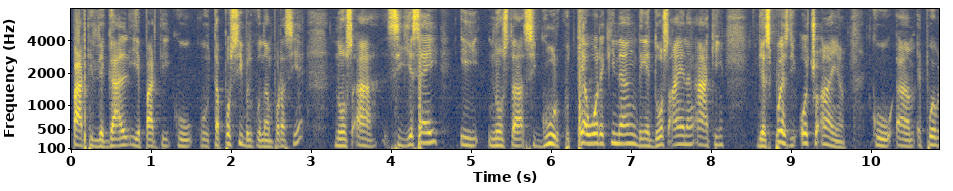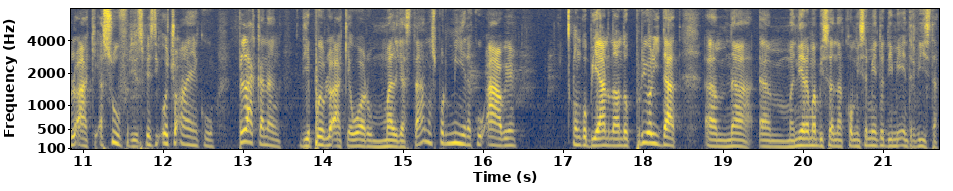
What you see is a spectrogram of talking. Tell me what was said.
parte legal e a parte que está possível que não por assim nós a seguir sei e está seguro que até agora que não tem dois anos aqui depois de oito anos que um, o povo aqui a sofre de oito anos que placa não de povo aqui agora malgastar nós por mira que a um governo dando prioridade um, na um, maneira mabisa na começamento de minha entrevista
